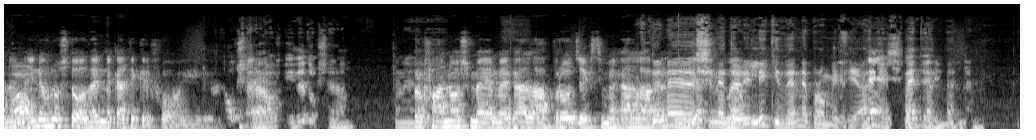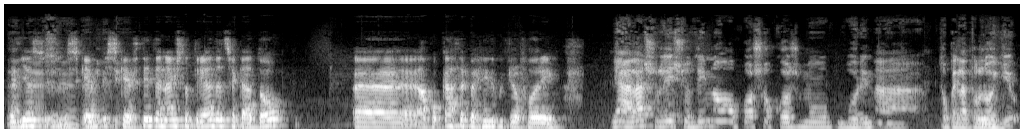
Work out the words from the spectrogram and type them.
ναι, ναι, είναι γνωστό, δεν είναι κάτι κρυφό. Δεν το ξέρω, όχι, δεν το ξέρω. Προφανώς με μεγάλα projects ή μεγάλα. Αυτό είναι συνεταιριλίκη, δεν είναι προμήθεια. Ναι, συνεταιριλίκη. Ναι. Παιδιά, σκεφτείτε να έχεις το 30% ε, από κάθε παιχνίδι που κυκλοφορεί. Ναι, αλλά σου λέει, σου δίνω πόσο κόσμο που μπορεί να. το πελατολόγιο.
